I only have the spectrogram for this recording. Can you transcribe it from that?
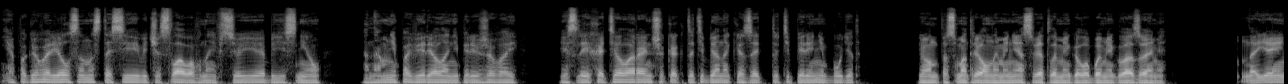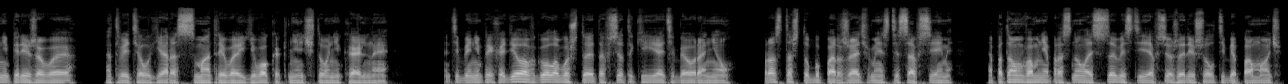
«Я поговорил с Анастасией Вячеславовной, все ей объяснил. Она мне поверила, не переживай. Если и хотела раньше как-то тебя наказать, то теперь и не будет». И он посмотрел на меня светлыми голубыми глазами. «Да я и не переживаю», — ответил я, рассматривая его как нечто уникальное. «А тебе не приходило в голову, что это все таки я тебя уронил? Просто чтобы поржать вместе со всеми. А потом во мне проснулась совесть, и я все же решил тебе помочь».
